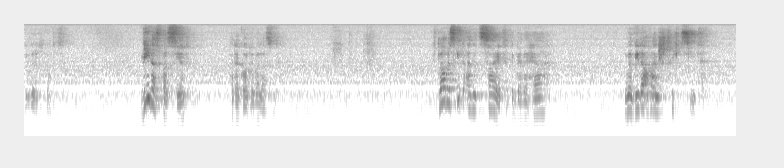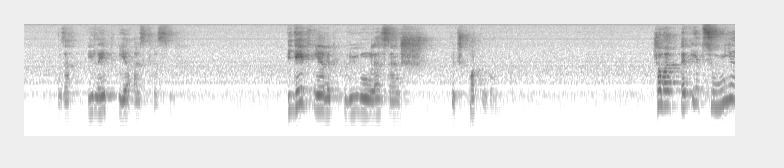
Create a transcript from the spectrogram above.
dem Gericht Gottes. Wie das passiert, hat er Gott überlassen. Ich glaube, es gibt eine Zeit, in der der Herr immer wieder auch einen Strich zieht und sagt, wie lebt ihr als Christen? Wie geht ihr mit Lügen, Lästern, mit Spotten um? Schau mal, wenn ihr zu mir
